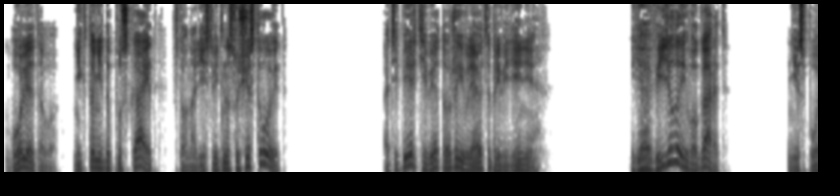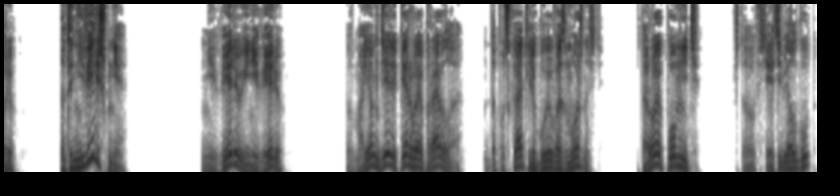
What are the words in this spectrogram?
Более того, никто не допускает, что она действительно существует. А теперь тебе тоже являются привидения. Я видела его, Гаррет. Не спорю. Но ты не веришь мне? Не верю и не верю. В моем деле первое правило — допускать любую возможность. Второе — помнить, что все тебе лгут.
